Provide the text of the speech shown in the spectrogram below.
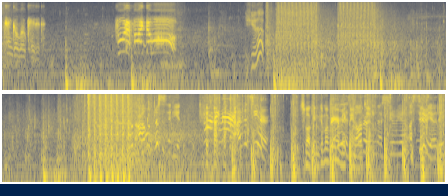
up. Tango located. Fortified the wall! You hear that? What? I almost missed this idiot. I didn't see her. Smoking, come over here and make me a this daughter rotate. being Assyria. Assyria, dude.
